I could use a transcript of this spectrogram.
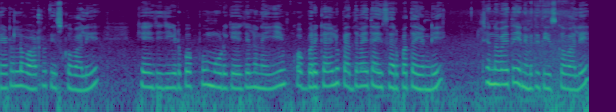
లీటర్ల వాటర్ తీసుకోవాలి. కేజీ జీడిపప్పు మూడు కేజీల నెయ్యి కొబ్బరికాయలు పెద్దవైతే ఐదు సరిపోతాయండి. చిన్నవైతే ఎనిమిది తీసుకోవాలి.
